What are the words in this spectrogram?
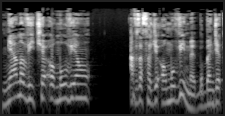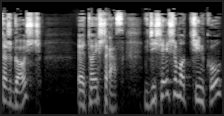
mianowicie omówię, a w zasadzie omówimy, bo będzie też gość, e, to jeszcze raz. W dzisiejszym odcinku,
